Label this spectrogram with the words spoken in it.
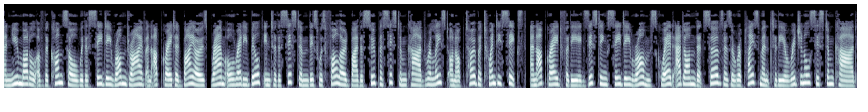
a new model of the console with a CD-ROM drive and upgraded BIOS, RAM already built into the system. This was followed by the Super System card released on October 26, an upgrade for the existing CD-ROM squared add-on that serves as a replacement to the original system card.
